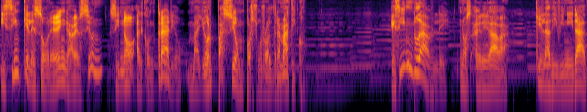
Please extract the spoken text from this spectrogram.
y sin que les sobrevenga aversión, sino al contrario, mayor pasión por su rol dramático. Es indudable, nos agregaba, que la divinidad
